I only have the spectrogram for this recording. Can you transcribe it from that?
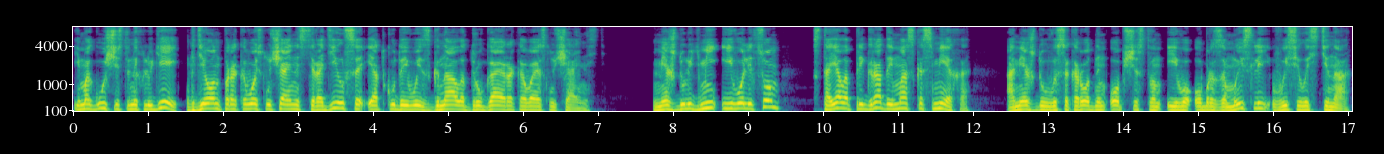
и могущественных людей, где он по роковой случайности родился и откуда его изгнала другая роковая случайность. Между людьми и его лицом стояла преграда и маска смеха, а между высокородным обществом и его образом мыслей высила стена.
